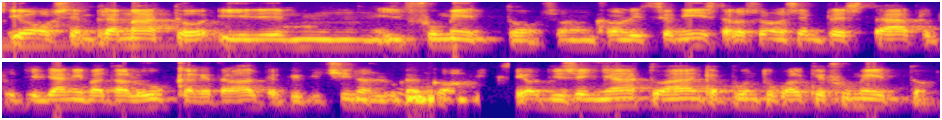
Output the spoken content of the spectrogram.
io ho sempre amato il, mm, il, fumetto, sono un collezionista, lo sono sempre stato, tutti gli anni vado a Lucca, che tra l'altro è più vicino a Lucca Comics, e ho disegnato anche appunto qualche fumetto,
